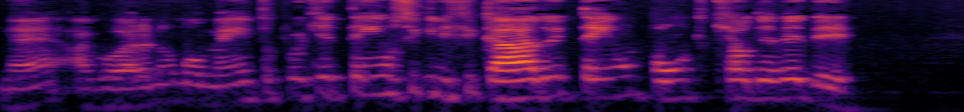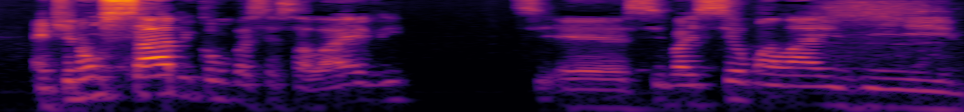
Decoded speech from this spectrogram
né, agora no momento, porque tem um significado e tem um ponto que é o DVD. A gente não sabe como vai ser essa live, se, é, se vai ser uma live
